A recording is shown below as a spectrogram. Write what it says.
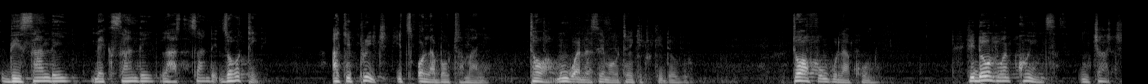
this Sunday, next Sunday, last Sunday, zote akipreach, it's all about money. Toa, Mungu anasema utoe kitu kidogo, toa fungu la kumi. He don't want coins in church.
